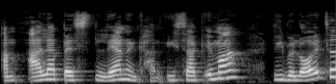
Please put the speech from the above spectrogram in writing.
am allerbesten lernen kann. Ich sag immer, liebe Leute,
